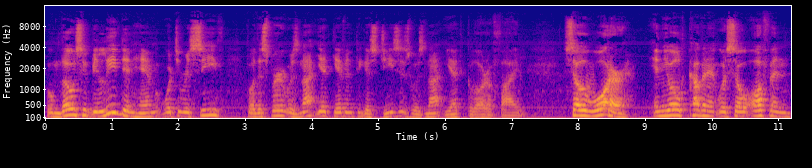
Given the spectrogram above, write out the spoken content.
whom those who believed in him were to receive, for the Spirit was not yet given because Jesus was not yet glorified. So, water in the Old Covenant was so often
